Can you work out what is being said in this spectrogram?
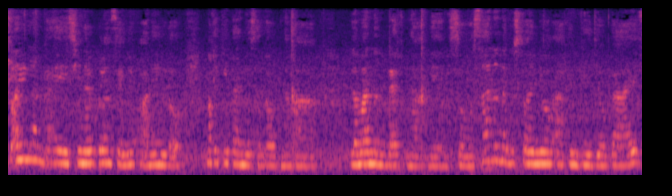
so, ayun lang guys. Sinare ko lang sa inyo kung ano yung loob. Makikita niyo sa loob ng uh, laman ng ref namin. So, sana nagustuhan niyo ang aking video guys.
